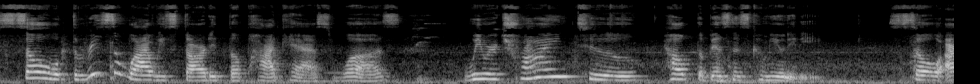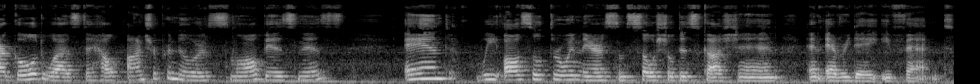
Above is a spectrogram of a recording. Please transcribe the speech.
So, the reason why we started the podcast was we were trying to help the business community. So our goal was to help entrepreneurs, small business, and we also throw in there some social discussion and everyday event.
